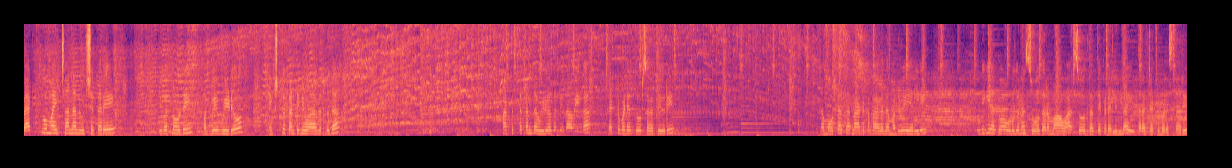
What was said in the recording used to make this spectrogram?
back to my channel ವೀಕ್ಷಕರೇ. ಇವತ್ತು ನೋಡ್ರಿ, ಮದುವೆ ವಿಡಿಯೋ ನೆಕ್ಸ್ಟ್ ಕಂಟಿನ್ಯೂ ಆಗುತ್ತದೆ. ಮಾಡ್ತಿರ್ತಕ್ಕಂಥ ವಿಡಿಯೋದಲ್ಲಿ ನಾವೀಗ ಚಟ್ಟು ಬಡೆ ತೋರ್ಸಕತ್ತೀವಿ ರೀ ನಮ್ಮ ಉತ್ತರ ಕರ್ನಾಟಕ ಭಾಗದ ಮದುವೆಯಲ್ಲಿ ಹುಡುಗಿ ಅಥವಾ ಹುಡುಗನ ಸೋದರ ಮಾವ ಸೋದರತ್ತೆ ಕಡೆಯಿಂದ ಈ ಥರ ಚಟ್ಟು ಬಡಿಸ್ತಾರೆ.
